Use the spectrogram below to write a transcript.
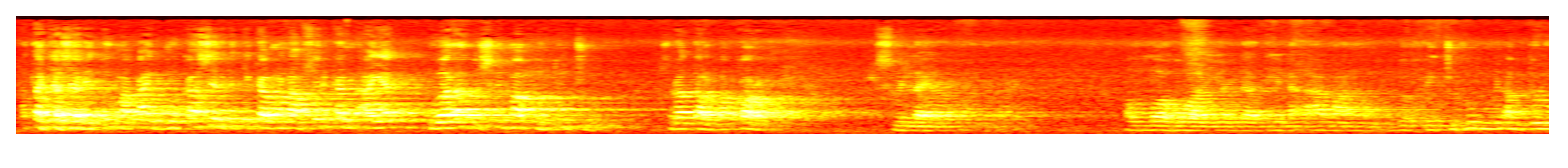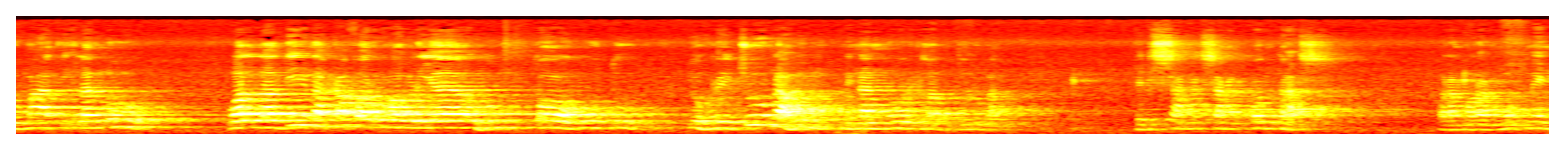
Atas dasar itu maka Ibnu Kasir ketika menafsirkan ayat 257 surat Al-Baqarah Bismillahirrahmanirrahim. Allahu waliyulladzina amanu yukhrijuhum min abdulumati ilan nur walladzina kafaru awliya'uhum taghutu yukhrijunahum minan nur ila abdulumat. Jadi sangat-sangat kontras. Orang-orang mukmin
